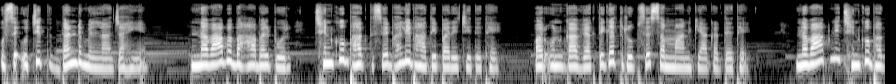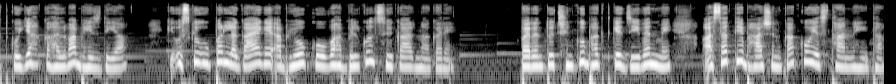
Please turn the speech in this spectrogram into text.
उसे उचित दंड मिलना चाहिए। नवाब बहाबलपुर छिनकू भक्त से भली भांति परिचित थे और उनका व्यक्तिगत रूप से सम्मान किया करते थे। नवाब ने छिनकू भक्त को यह कहलवा भेज दिया कि उसके ऊपर लगाए गए अभियोग को वह बिल्कुल स्वीकार न करें। परंतु छिनकू भक्त के जीवन में असत्य भाषण का कोई स्थान नहीं था।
